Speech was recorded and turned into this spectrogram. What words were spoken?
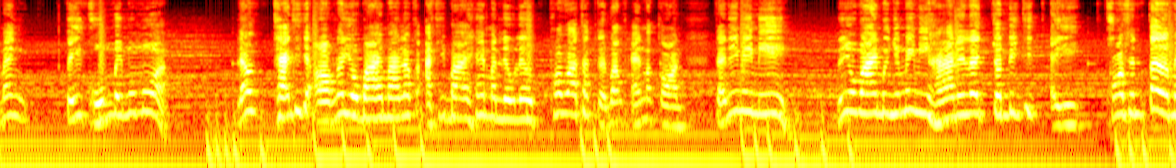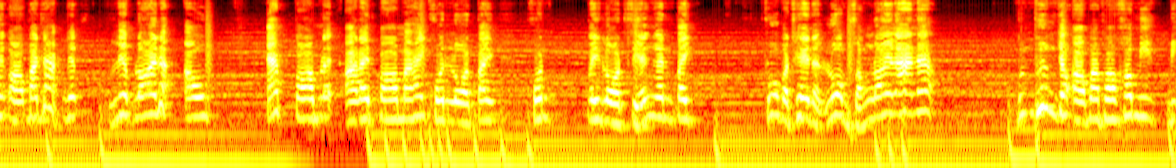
แม่งตีขุมไปมั่วๆ แล้วแทนที่จะออกนโยบายมาแล้วก็อธิบายให้มันเร็วๆ เพราะว่าถ้าเกิดวางแผนมาก่อน แต่นี่ไม่มีนโยบายมึงยังไม่มีหาเลยเลย จนที่ไอ้คอเซ็นเตอร์มันออกมาดักเรียบร้อยแล้วเอาแอปปลอมอะไรปลอมมาให้คนโหลดไป คนไปโหลดเสียเงินไปทั่วประเทศน่ะร่วม 200 ล้านแล้วมึงเพิ่งจะออกมาพอเขามีมี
